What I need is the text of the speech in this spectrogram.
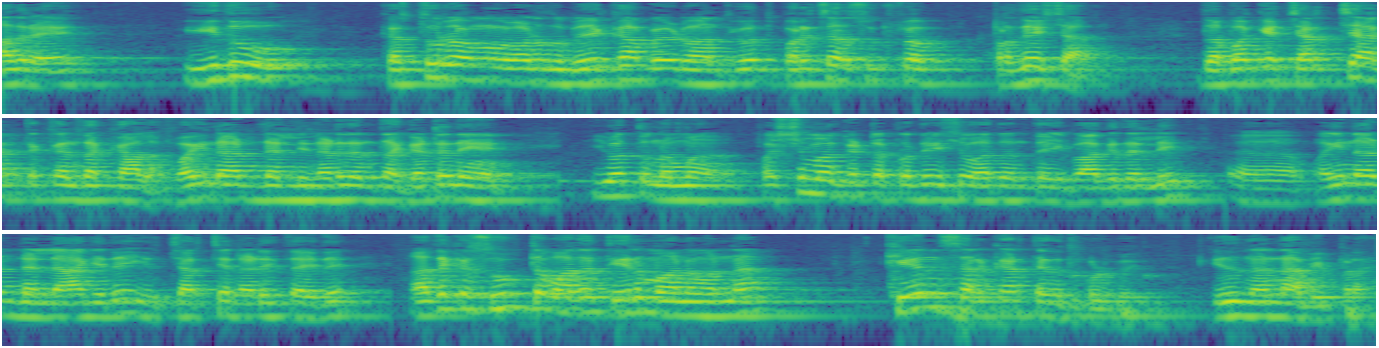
ಆದರೆ ಇದು ಕಸ್ತೂರಾಮ ಅವರದು ಬೇಕಾ ಬೇಡ ಅಂತ ಇವತ್ತು ಪರಿಸರ ಸೂಕ್ಷ್ಮ ಪ್ರದೇಶ ದ ಬಗ್ಗೆ ಚರ್ಚೆ ಆಗ್ತಕ್ಕಂಥ ಕಾಲ. ವಯನಾಡಿನಲ್ಲಿ ನಡೆದಂತ ಘಟನೆ ಇವತ್ತು ನಮ್ಮ ಪಶ್ಚಿಮ ಘಟ್ಟ ಪ್ರದೇಶವಾದಂತ ಈ ಭಾಗದಲ್ಲಿ ವಯನಾಡಿನಲ್ಲಿ ಆಗಿದೆ, ಇದು ಚರ್ಚೆ ನಡೀತಾ ಇದೆ. ಅದಕ್ಕೆ ಸೂಕ್ತವಾದ ತೀರ್ಮಾನವನ್ನ ಕೇಂದ್ರ ಸರ್ಕಾರ ತೆಗೆದುಕೊಳ್ಬೇಕು. ಇದು ನನ್ನ ಅಭಿಪ್ರಾಯ.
